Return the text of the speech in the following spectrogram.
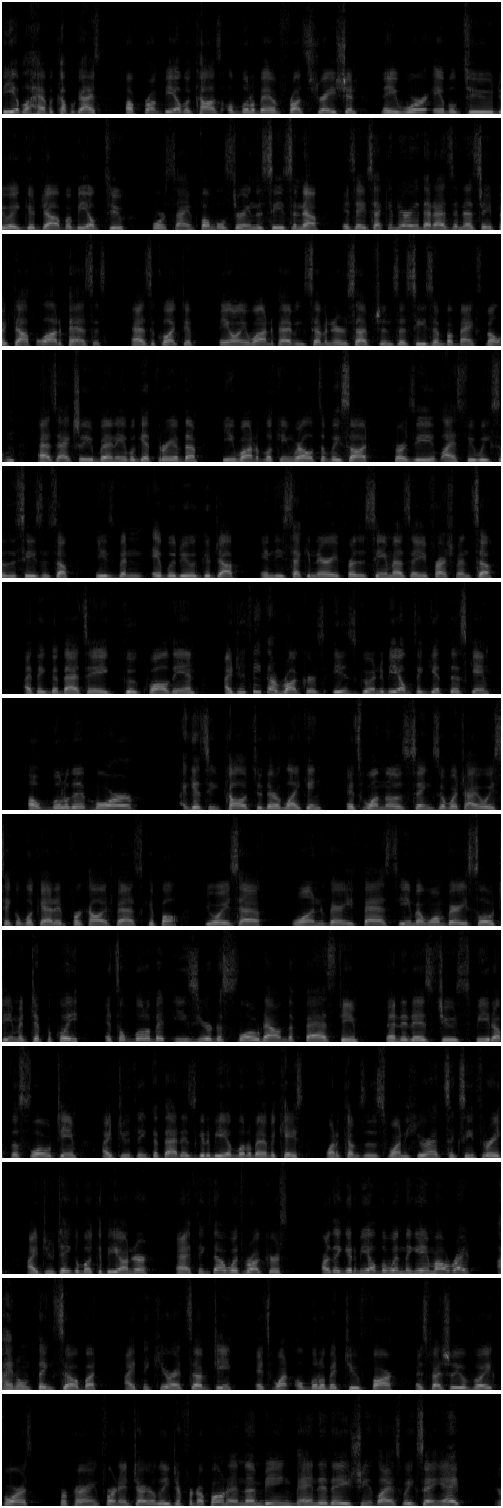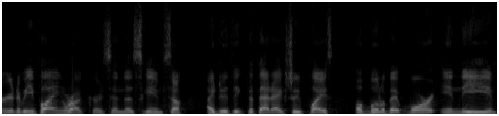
be able to have a couple guys up front be able to cause a little bit of frustration. They were able to do a good job of being able to force nine fumbles during the season. Now, it's a secondary that hasn't necessarily picked off a lot of passes. As a collective, they only wound up having seven interceptions this season, but Max Melton has actually been able to get three of them. He wound up looking relatively solid towards the last few weeks of the season, so he's been able to do a good job in the secondary for the team as a freshman. So I think that that's a good quality, and I do think that Rutgers is going to be able to get this game a little bit more, I guess you call it to their liking. It's one of those things of which I always take a look at it for college basketball. You always have one very fast team and one very slow team, and typically it's a little bit easier to slow down the fast team than it is to speed up the slow team. I do think that that is going to be a little bit of a case when it comes to this one. Here at 63, I do take a look at the under, and I think that with Rutgers, are they going to be able to win the game outright? I don't think so, but I think here at 17, it's went a little bit too far, especially with Wake Forest preparing for an entirely different opponent and then being handed a sheet last week saying, hey, you're going to be playing Rutgers in this game. So I do think that that actually plays a little bit more in the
